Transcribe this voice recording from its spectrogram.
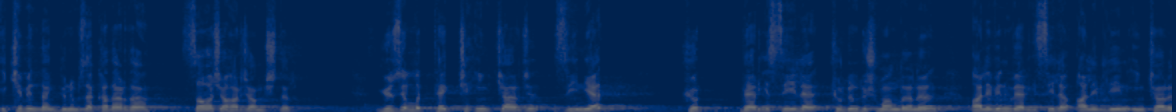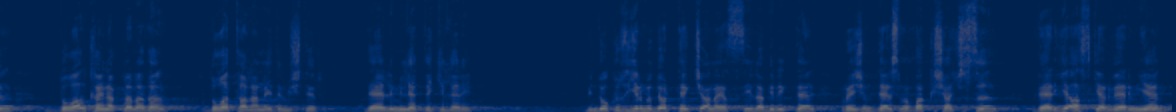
2000'den günümüze kadar da savaşa harcanmıştır. Yüzyıllık tekçi inkarcı zihniyet, Kürt vergisiyle Kürdün düşmanlığını, Alev'in vergisiyle Aleviliğin inkarı, doğal kaynaklarla da doğa talan edilmiştir. Değerli milletvekilleri, 1924 tekçi anayasasıyla birlikte rejim Dersim'e bakış açısı vergi asker vermeyen,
